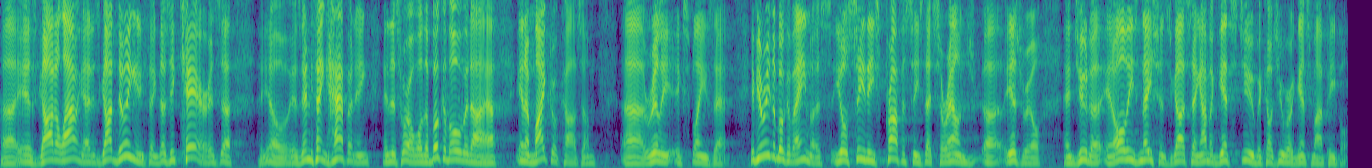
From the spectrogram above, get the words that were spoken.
uh, is God allowing that? Is God doing anything? Does He care? Is, uh, you know, is anything happening in this world? Well, the book of Obadiah, in a microcosm, uh, really explains that. If you read the book of Amos, you'll see these prophecies that surround uh, Israel and Judah and all these nations. God saying, I'm against you because you were against my people.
